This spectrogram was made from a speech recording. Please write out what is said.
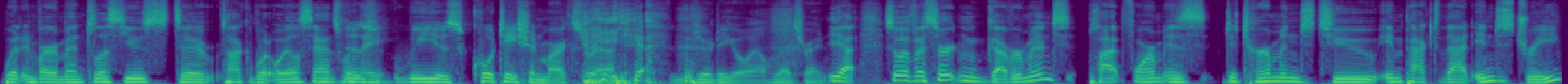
what environmentalists use to talk about oil sands when Those- they. we use quotation marks around Yeah. dirty oil. That's right. Yeah. So if a certain government platform is determined to impact that industry,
